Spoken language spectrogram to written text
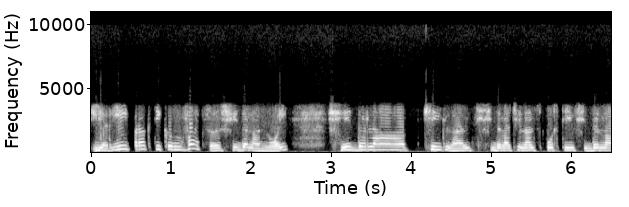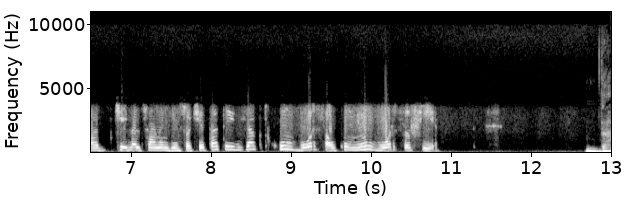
Iar ei, practic, învață și de la noi, și de la ceilalți, și de la ceilalți sportivi, și de la ceilalți oameni din societate, exact cum vor sau cum nu vor să fie. Da.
